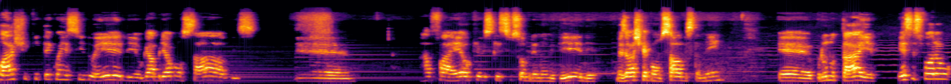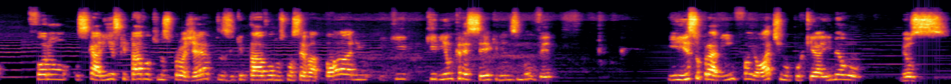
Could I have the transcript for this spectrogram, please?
Eu acho que ter conhecido ele, o Gabriel Gonçalves, é, Rafael, que eu esqueci o sobrenome dele, mas eu acho que é Gonçalves também, é, Bruno Taia. Esses foram foram os carinhas que estavam aqui nos projetos e que estavam nos conservatórios e que queriam crescer, queriam desenvolver. E isso para mim foi ótimo, porque aí meu, meus,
